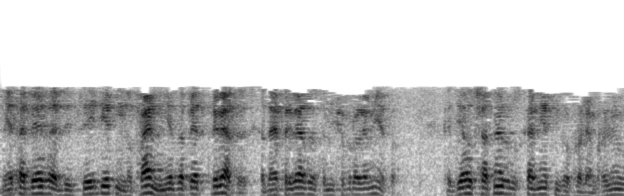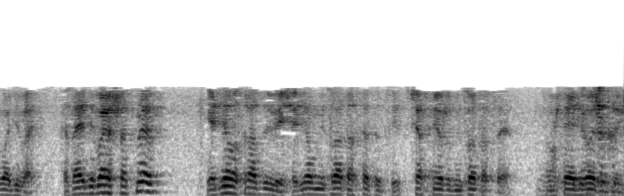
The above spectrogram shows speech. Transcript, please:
Нет обязан но правильно, нет запрета привязывать. Когда я привязываю, там ничего проблем нету. Когда делать шатнез, пускай нет никакой проблем, проблем его одевать. Когда я одеваю шатнез, я делаю сразу две вещи. Я делал митцват асе цицит, сейчас мне уже митцват асе. Потому что я одеваю Как цицит.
